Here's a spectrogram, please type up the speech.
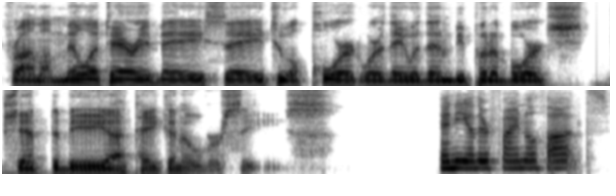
from a military base, say, to a port where they would then be put aboard sh- ship to be uh, taken overseas. Any other final thoughts?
